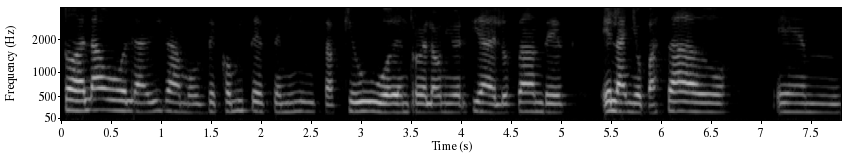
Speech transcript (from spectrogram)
toda la ola, digamos, de comités feministas que hubo dentro de la Universidad de los Andes el año pasado, em,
